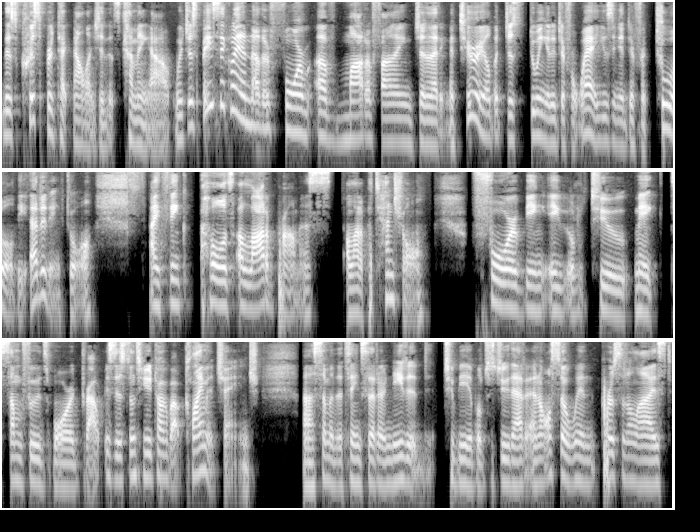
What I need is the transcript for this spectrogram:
this CRISPR technology that's coming out, which is basically another form of modifying genetic material, but just doing it a different way, using a different tool, the editing tool, I think holds a lot of promise, a lot of potential for being able to make some foods more drought resistant. So you talk about climate change. Uh, some of the things that are needed to be able to do that. And also when personalized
